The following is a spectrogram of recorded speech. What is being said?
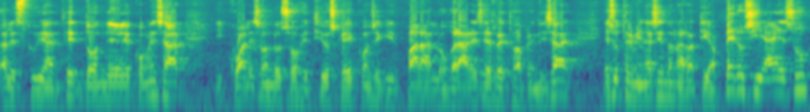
al, estudiante dónde debe comenzar y cuáles son los objetivos que debe conseguir para lograr ese reto de aprendizaje. Eso termina siendo narrativa. Pero si a eso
